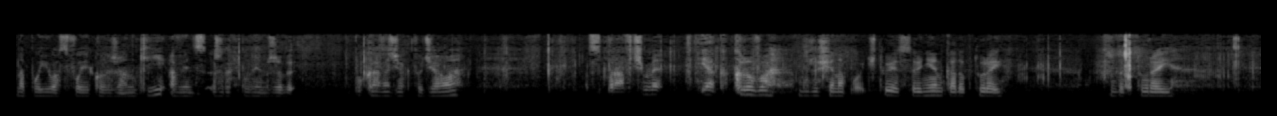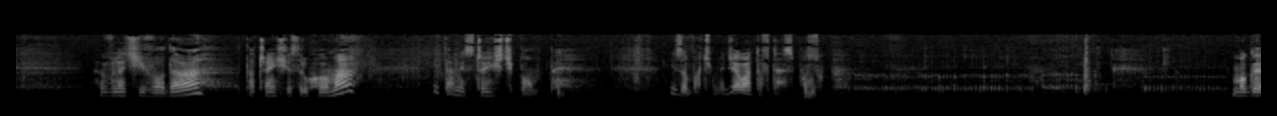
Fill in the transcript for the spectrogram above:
napoiła swoje koleżanki, a więc, że tak powiem, żeby pokazać jak to działa, sprawdźmy jak krowa może się napoić. Tu jest rynienka, do której do której wleci woda. Ta część jest ruchoma i tam jest część pompy. I zobaczmy, działa to w ten sposób. Mogę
